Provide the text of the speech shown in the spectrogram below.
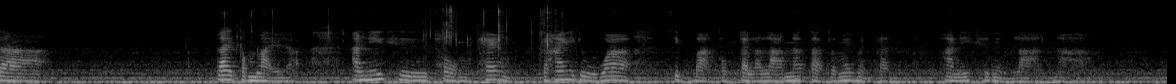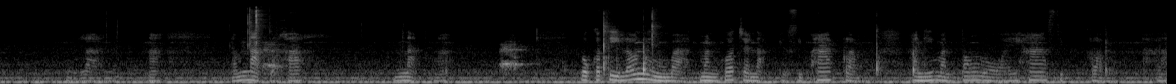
จะได้กำไรละอันนี้คือทองแท่งจะให้ดูว่า 10 บาทของแต่ละร้านหน้าตาจะไม่เหมือนกัน อันนี้คือ 1 ล้านนะคะหนึ่งล้านนะ น้ำหนักนะคะน้ำหนัก ปกติแล้ว 1 บาทมันก็จะหนักอยู่ 15 กรัม อันนี้มันต้อง 150 กรัมนะคะ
